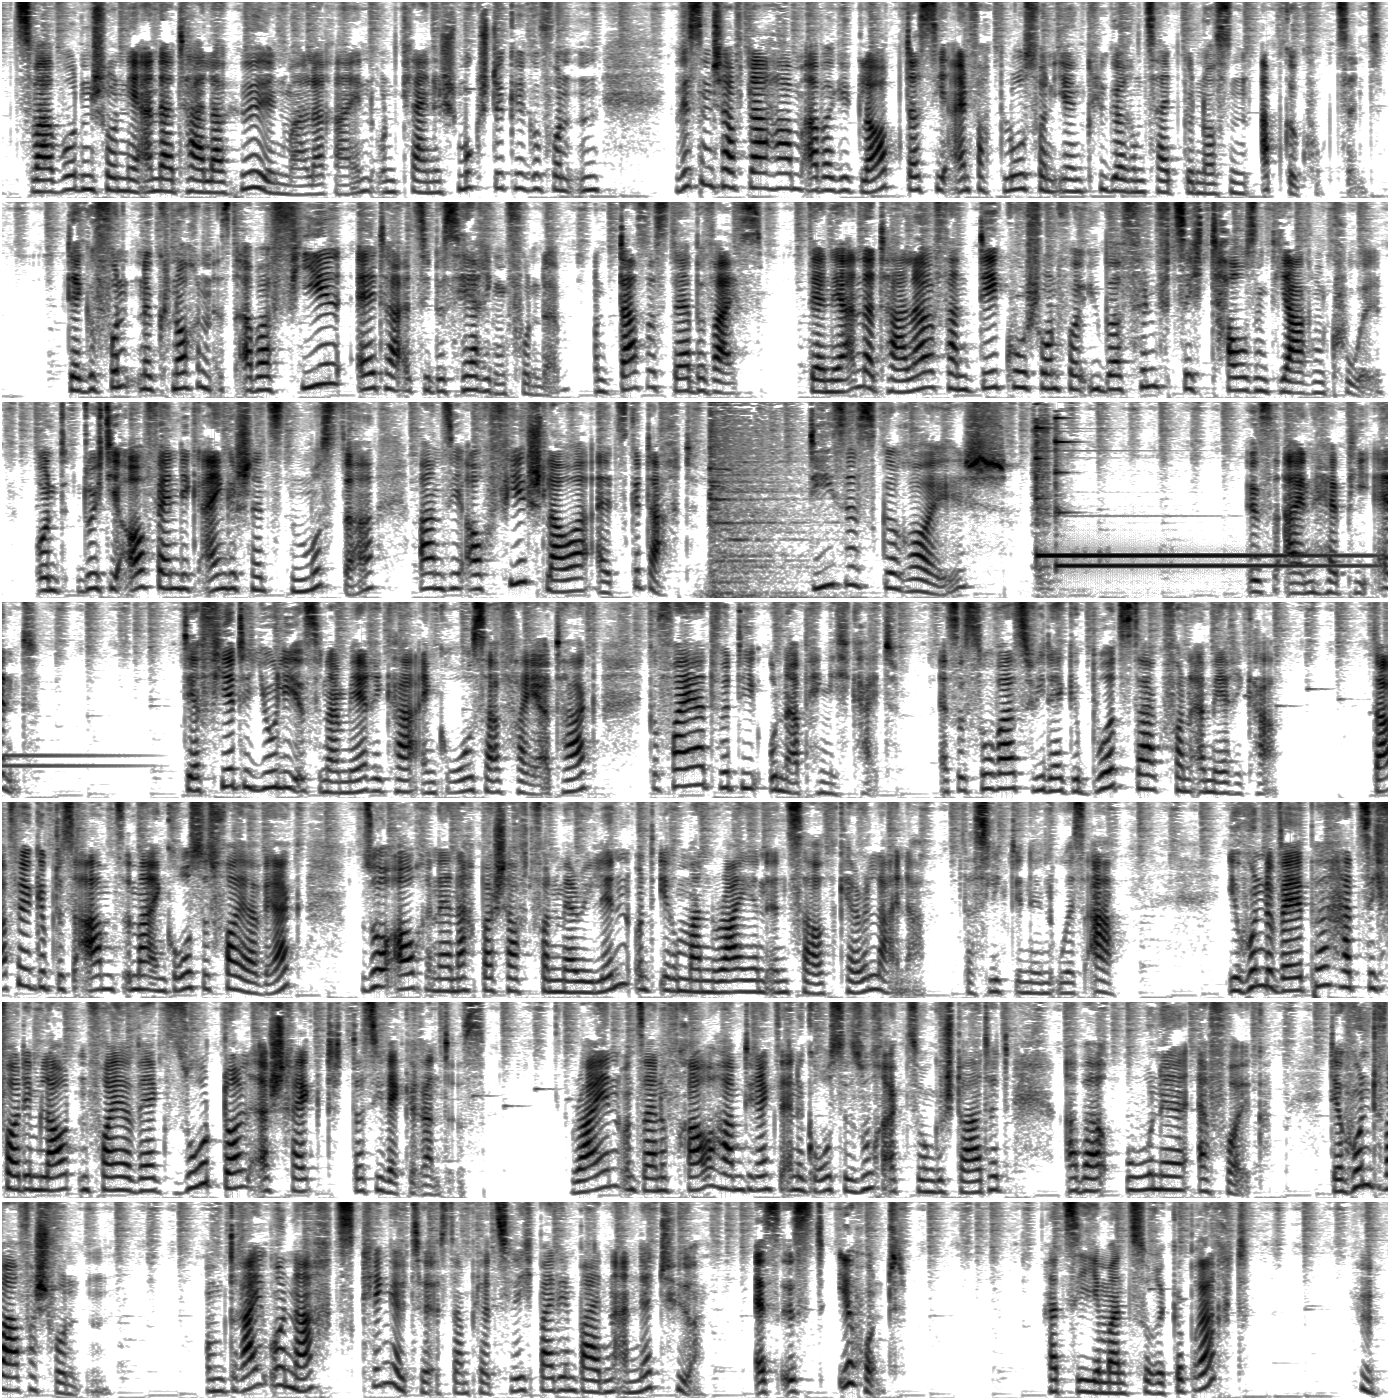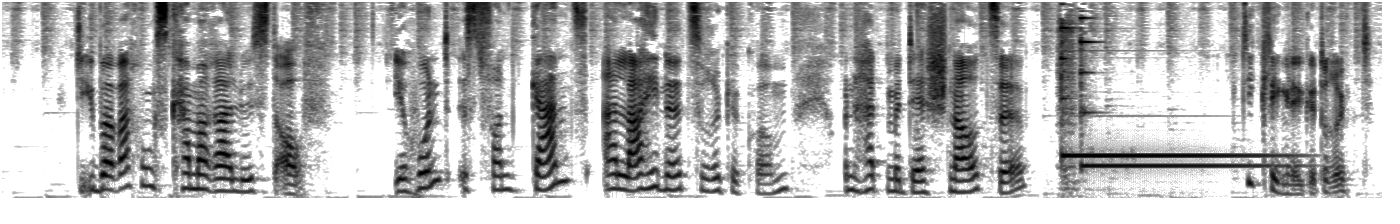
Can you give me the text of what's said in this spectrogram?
Zwar wurden schon Neandertaler Höhlenmalereien und kleine Schmuckstücke gefunden, Wissenschaftler haben aber geglaubt, dass sie einfach bloß von ihren klügeren Zeitgenossen abgeguckt sind. Der gefundene Knochen ist aber viel älter als die bisherigen Funde. Und das ist der Beweis. Der Neandertaler fand Deko schon vor über 50.000 Jahren cool. Und durch die aufwendig eingeschnitzten Muster waren sie auch viel schlauer als gedacht. Dieses Geräusch ist ein Happy End. Der 4. Juli ist in Amerika ein großer Feiertag. Gefeiert wird die Unabhängigkeit. Es ist sowas wie der Geburtstag von Amerika. Dafür gibt es abends immer ein großes Feuerwerk, so auch in der Nachbarschaft von Mary Lynn und ihrem Mann Ryan in South Carolina. Das liegt in den USA. Ihr Hundewelpe hat sich vor dem lauten Feuerwerk so doll erschreckt, dass sie weggerannt ist. Ryan und seine Frau haben direkt eine große Suchaktion gestartet, aber ohne Erfolg. Der Hund war verschwunden. Um drei Uhr nachts klingelte es dann plötzlich bei den beiden an der Tür. Es ist ihr Hund. Hat sie jemand zurückgebracht? Die Überwachungskamera löst auf. Ihr Hund ist von ganz alleine zurückgekommen und hat mit der Schnauze die Klingel gedrückt.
